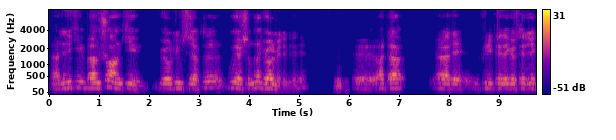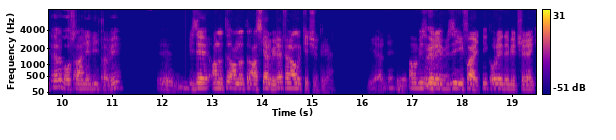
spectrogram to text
Yani dedi ki ben şu anki gördüğüm sıcaklığı bu yaşımda görmedim dedi. E, hatta herhalde klipte de gösterecekler ama o sahne değil tabii. E, bize anıtı anlatan asker bile fenalık geçirdi yani bir yerde. Ama biz görevimizi ifa ettik. Oraya da bir çelenk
